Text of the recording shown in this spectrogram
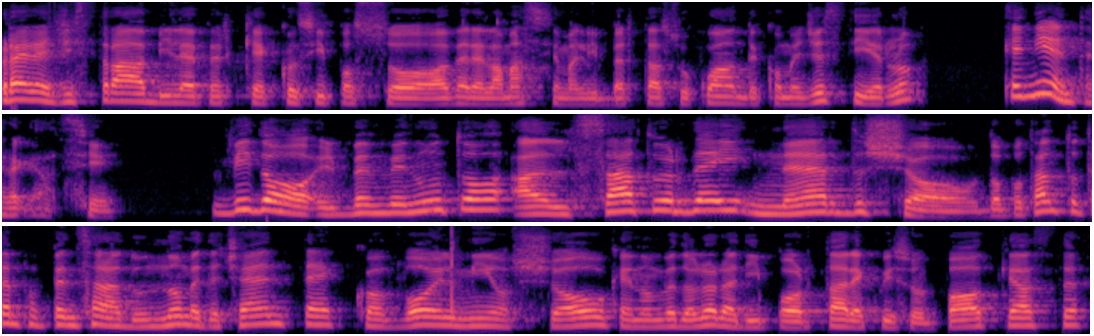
pre-registrabile perché così posso avere la massima libertà su quando e come gestirlo. E niente ragazzi, vi do il benvenuto al Saturday Nerd Show. Dopo tanto tempo a pensare ad un nome decente, ecco a voi il mio show che non vedo l'ora di portare qui sul podcast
